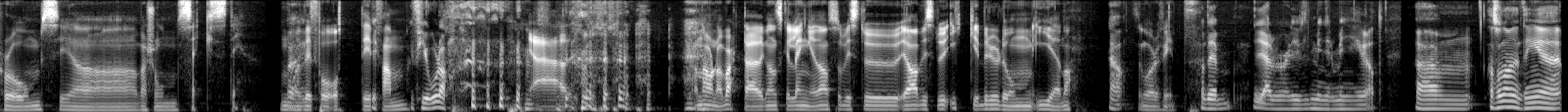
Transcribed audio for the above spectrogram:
Chrome siden versjon 60. Nå er vi på 85. i fjor, da. Ja, den har nå vært der ganske lenge, da, så hvis du, ja, hvis du ikke bryr deg om IE, da, Ja. så går det fint. Og det gjør vel i mindre og mindre grad. Um, altså En annen ting er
